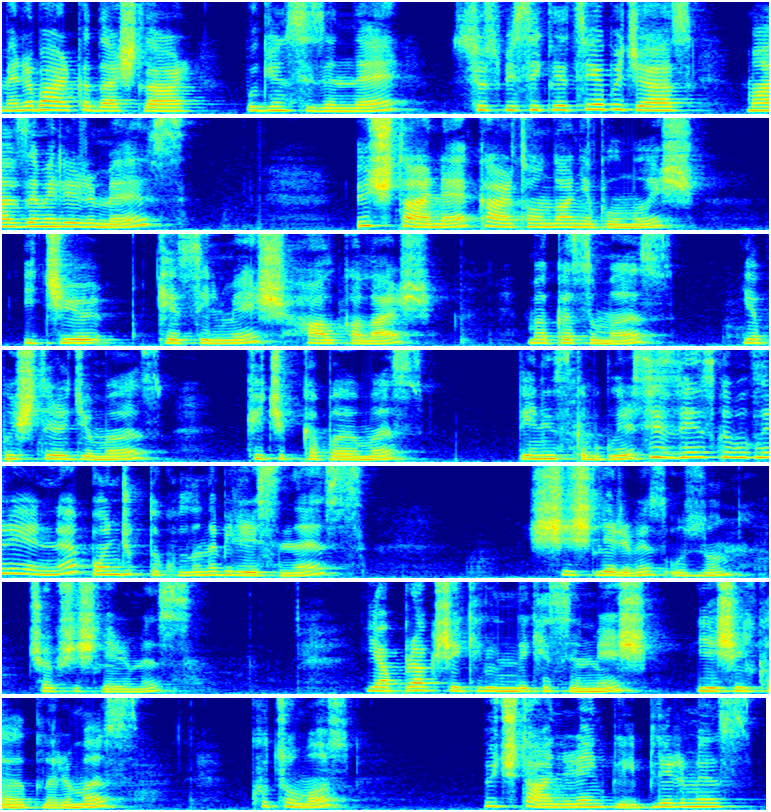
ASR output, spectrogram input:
Merhaba arkadaşlar. Bugün sizinle süs bisikleti yapacağız. Malzemelerimiz 3 tane kartondan yapılmış, içi kesilmiş halkalar, makasımız, yapıştırıcımız, küçük kapağımız, deniz kabukları. Siz deniz kabukları yerine boncuk da kullanabilirsiniz. Şişlerimiz uzun, çöp şişlerimiz. Yaprak şeklinde kesilmiş yeşil kağıtlarımız, kutumuz, 3 tane renkli iplerimiz,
